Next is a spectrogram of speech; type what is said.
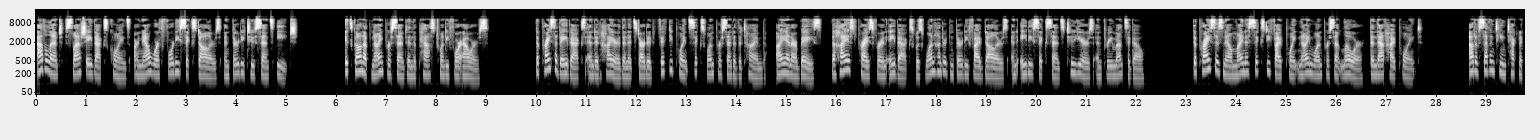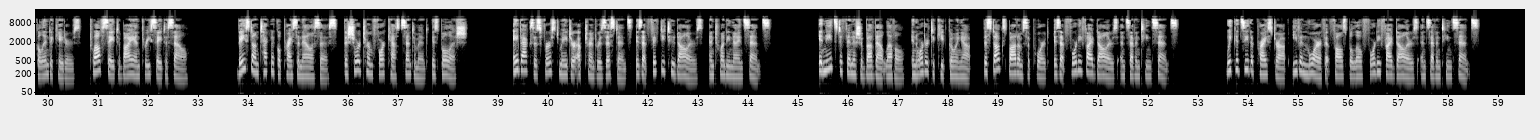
Avalanche slash AVAX coins are now worth $46.32 each. It's gone up 9% in the past 24 hours. The price of AVAX ended higher than it started 50.61% of the time. INR base, the highest price for an AVAX was $135.86 two years and three months ago. The price is now minus 65.91% lower than that high point. Out of 17 technical indicators, 12 say to buy and 3 say to sell. Based on technical price analysis, the short-term forecast sentiment is bullish. AVAX's first major uptrend resistance is at $52.29. It needs to finish above that level in order to keep going up. The stock's bottom support is at $45.17. We could see the price drop even more if it falls below $45.17.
